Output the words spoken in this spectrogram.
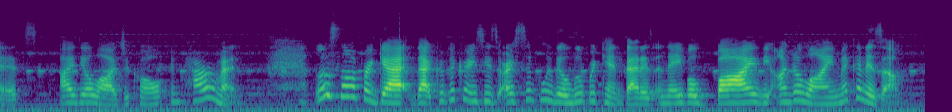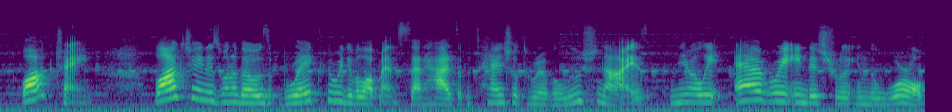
its ideological empowerment. Let's not forget that cryptocurrencies are simply the lubricant that is enabled by the underlying mechanism, blockchain. Blockchain is one of those breakthrough developments that has the potential to revolutionize nearly every industry in the world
